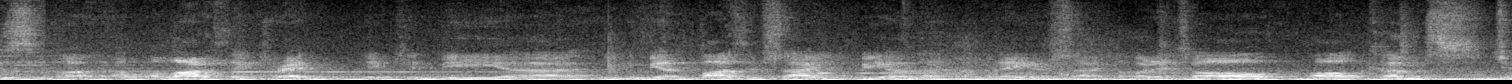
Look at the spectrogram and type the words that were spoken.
is a, a, lot of things, right? It can be uh, you can be on the positive side, you can be on the, on the negative side, but it's all all comes to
